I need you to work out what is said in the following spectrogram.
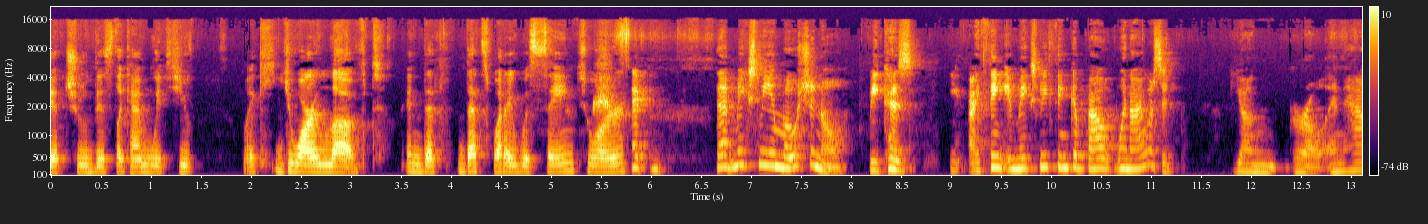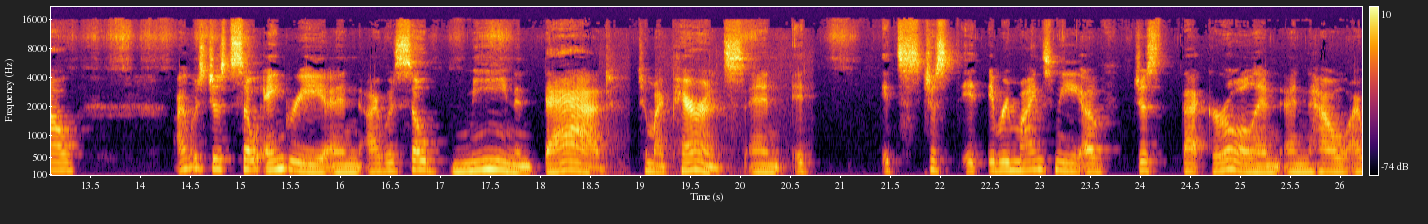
get through this. Like i'm with you. Like you are loved. And that that's what i was saying to her. That, that makes me emotional because I think it makes me think about when I was a young girl and how I was just so angry and I was so mean and bad to my parents. And it it's just it, it reminds me of just that girl and and how I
